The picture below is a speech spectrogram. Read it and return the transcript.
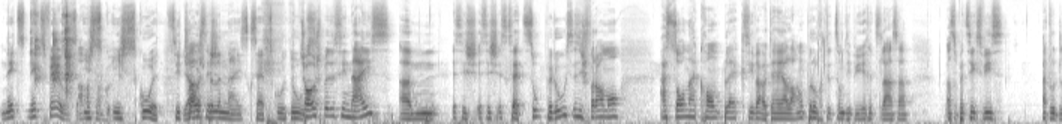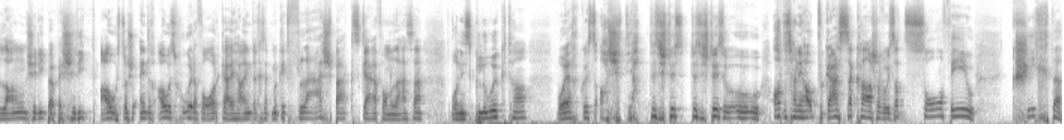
Nicht, nicht zu viel. Ist, Also. ist es gut? Sind die Ja, es Schauspieler nice? Sieht es gut aus? Die Schauspieler sind nice, ähm, es, ist, es, ist, es sieht super aus, es ist vor allem auch eine so eine komplexe Welt. Die haben ja lange gebraucht, um die Bücher zu lesen. Also beziehungsweise, er tut lang schreiben, er beschreibt alles. Du hast eigentlich alles hure vorgegeben. Eigentlich, es hat mir Flashbacks gegeben vom Lesen, wo ich es geschaut habe. Wo ich gewusst habe, ah shit, ja, das ist das, das ist das. Und, und, und, ah, das habe ich halt vergessen, schon, weil es hat so viel Geschichten,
